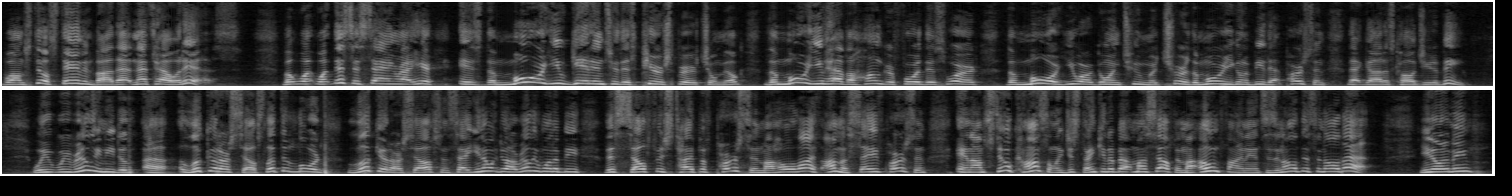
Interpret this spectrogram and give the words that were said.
Well, I'm still standing by that, and that's how it is. But what, what this is saying right here is the more you get into this pure spiritual milk, the more you have a hunger for this word, the more you are going to mature, the more you're going to be that person that God has called you to be we, we really need to uh, look at ourselves, let the Lord look at ourselves and say, you know what, do I really want to be this selfish type of person my whole life? I'm a saved person, and I'm still constantly just thinking about myself and my own finances and all this and all that. You know what I mean?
